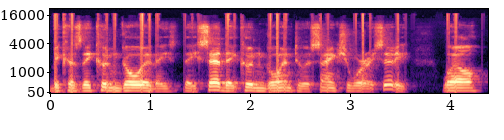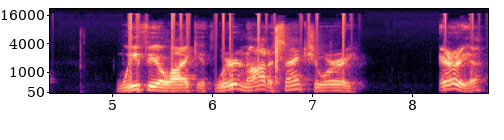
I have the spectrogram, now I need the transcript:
because they couldn't go. They they said they couldn't go into a sanctuary city. Well, we feel like if we're not a sanctuary area,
